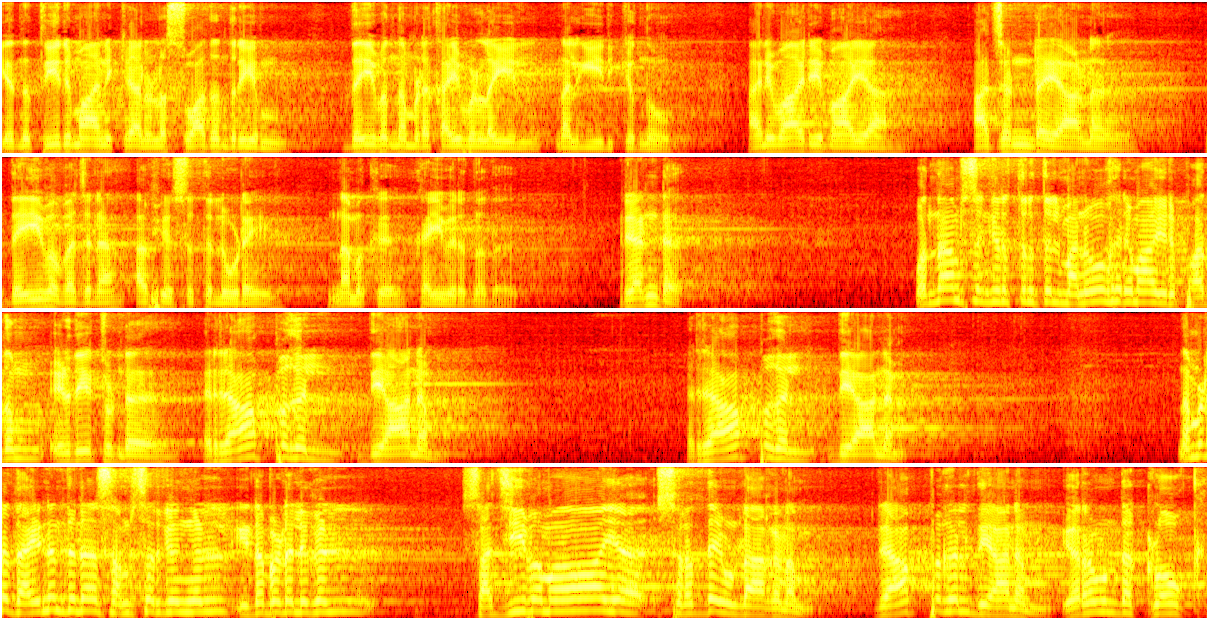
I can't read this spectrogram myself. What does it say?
എന്ന് തീരുമാനിക്കാനുള്ള സ്വാതന്ത്ര്യം ദൈവം നമ്മുടെ കൈവെള്ളയിൽ നൽകിയിരിക്കുന്നു. അനിവാര്യമായ അജണ്ടയാണ് ദൈവവചന അഭ്യാസത്തിലൂടെ നമുക്ക് കൈവരുന്നത്. രണ്ട് ഒന്നാം സങ്കീർത്തനത്തിൽ മനോഹരമായ ഒരു പദം എഴുതിയിട്ടുണ്ട് രാപ്പകൽ ധ്യാനം. രാപ്പകൽ ധ്യാനം. നമ്മുടെ ദൈനംദിന സംസർഗങ്ങൾ ഇടപെടലുകൾ സജീവമായ ശ്രദ്ധയുണ്ടാകണം. രാപ്പകൽ ധ്യാനം ഇറവുണ്ട ക്ലോക്ക്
